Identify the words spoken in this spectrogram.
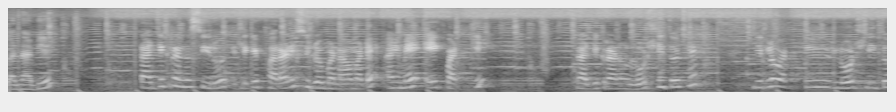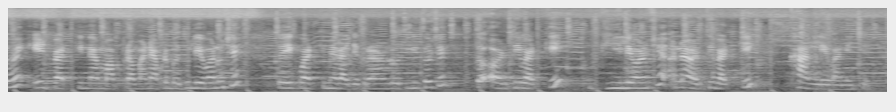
બનાવીએ. રાજગરાનો શીરો એટલે કે ફરાળી શીરો બનાવવા માટે અહીં મેં એક વાટકી રાજગરાનો લોટ લીધો છે. જેટલો વાટકી લોટ લીધો હોય એ જ વાટકીના માપ પ્રમાણે આપણે બધું લેવાનું છે. તો એક વાટકી મેં રાજગરાનો લોટ લીધો છે. તો અડધી વાટકી ઘી લેવાનું છે અને અડધી વાટકી ખાંડ લેવાની છે.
